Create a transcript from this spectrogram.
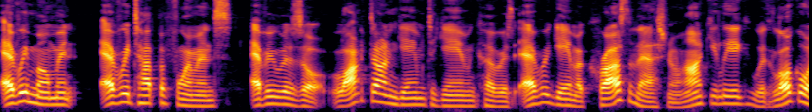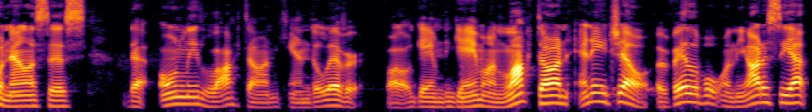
Every moment, every top performance, every result. Locked On Game to Game covers every game across the National Hockey League with local analysis that only Locked On can deliver. Follow Game to Game on Locked On NHL, available on the Odyssey app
